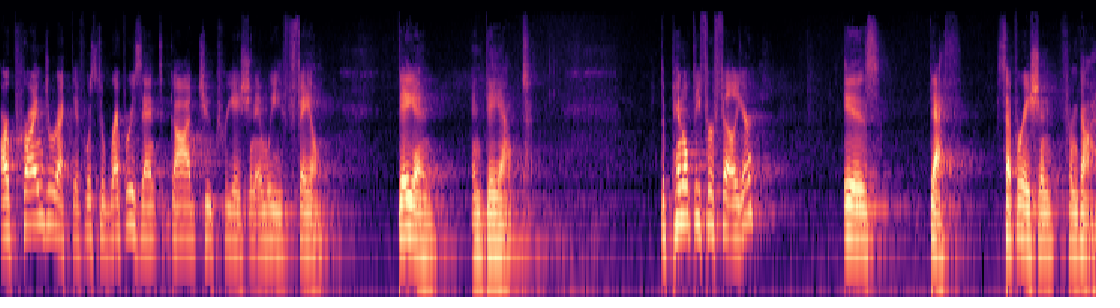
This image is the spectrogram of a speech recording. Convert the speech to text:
our prime directive was to represent God to creation, and we fail day in and day out. The penalty for failure is death, separation from God.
